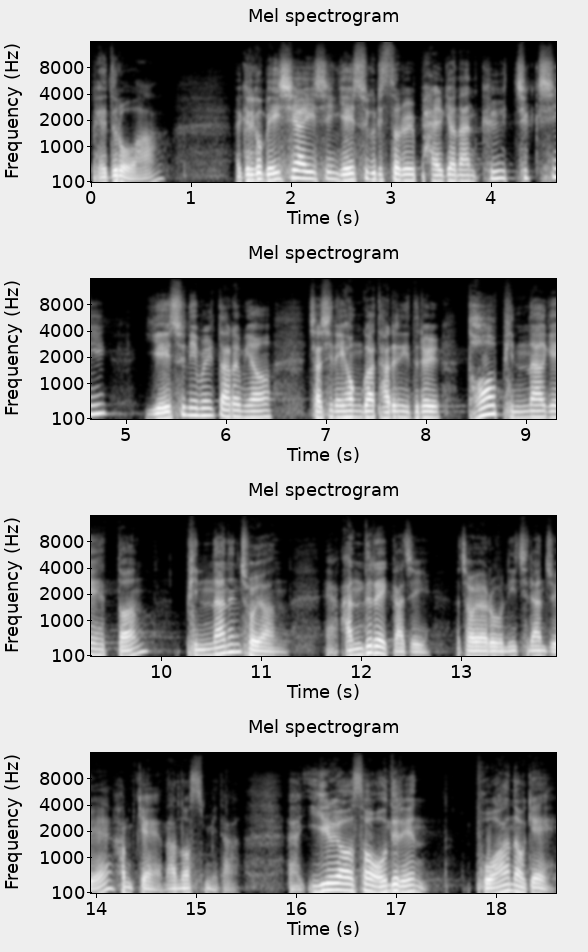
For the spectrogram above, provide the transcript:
베드로와 그리고 메시아이신 예수 그리스도를 발견한 그 즉시 예수님을 따르며 자신의 형과 다른 이들을 더 빛나게 했던 빛나는 조연 안드레까지 저 여러분이 지난주에 함께 나눴습니다. 이어서 오늘은 보아너게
